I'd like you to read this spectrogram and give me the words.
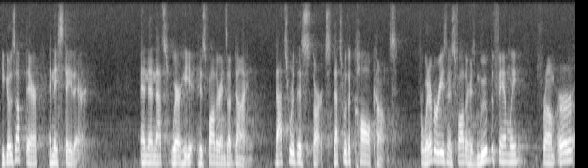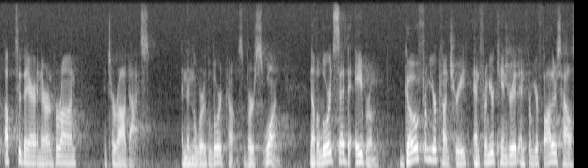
He goes up there, and they stay there. And then that's where he, his father ends up dying. That's where this starts. That's where the call comes For whatever reason, his father has moved the family from Ur up to there, and they're in Haran, and Terah dies. And then the word of the Lord comes. Verse 1. Now the Lord said to Abram, Go from your country and from your kindred and from your father's house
